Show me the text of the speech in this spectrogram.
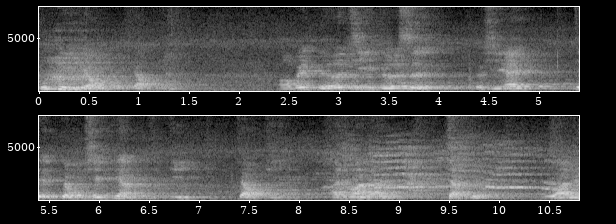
对中叫偏，哦，要得机得势，就是爱这中心点是机，叫机，啊，即摆来接着，有安尼，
